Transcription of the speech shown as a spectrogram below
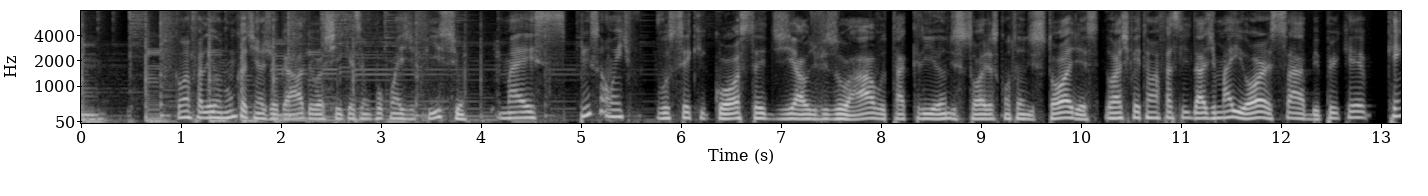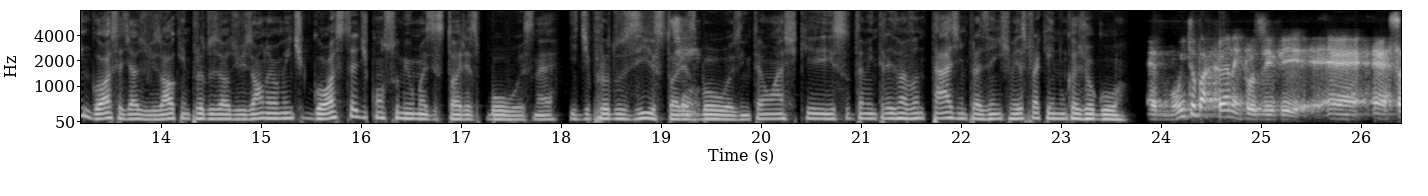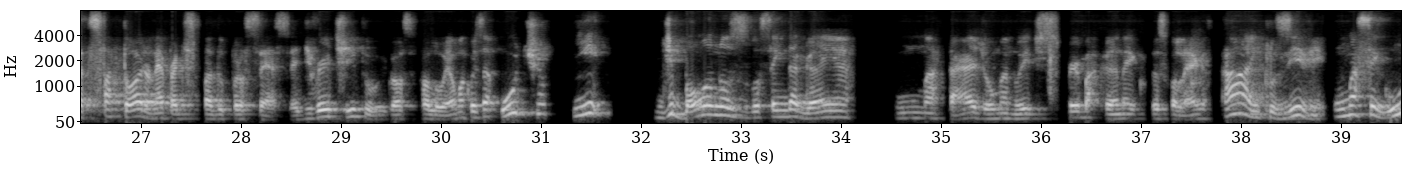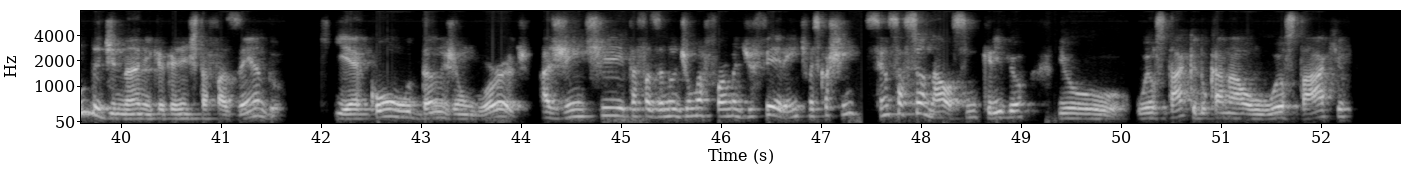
Como eu falei, eu nunca tinha jogado, eu achei que ia ser um pouco mais difícil, mas principalmente você que gosta de audiovisual, tá criando histórias, contando histórias, eu acho que vai ter uma facilidade maior, sabe? Porque quem gosta de audiovisual, quem produz audiovisual, normalmente gosta de consumir umas histórias boas, né? E de produzir histórias Sim. boas. Então acho que isso também traz uma vantagem pra gente, mesmo para quem nunca jogou. É muito bacana, inclusive, é, é, satisfatório, né, participar do processo. É divertido, igual você falou, é uma coisa útil e de bônus você ainda ganha uma tarde ou uma noite super bacana aí com seus colegas. Ah, inclusive, uma segunda dinâmica que a gente está fazendo, que é com o Dungeon World, a gente está fazendo de uma forma diferente, mas que eu achei sensacional, assim, incrível. E o, o Eustáquio, do canal O Eustáquio,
